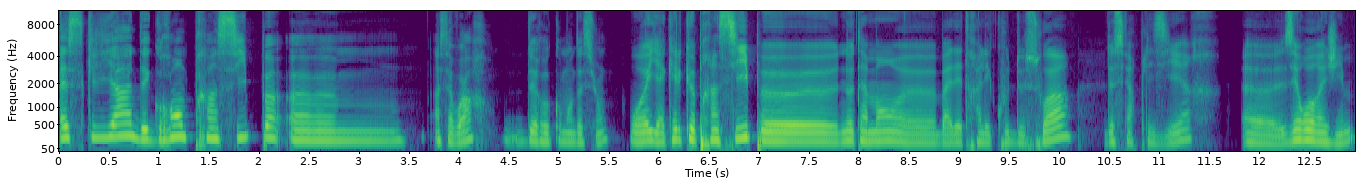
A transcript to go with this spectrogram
Est-ce qu'il y a des grands principes euh, à savoir, des recommandations? Oui, il y a quelques principes, euh, notamment euh, bah, d'être à l'écoute de soi, de se faire plaisir, zéro régime.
